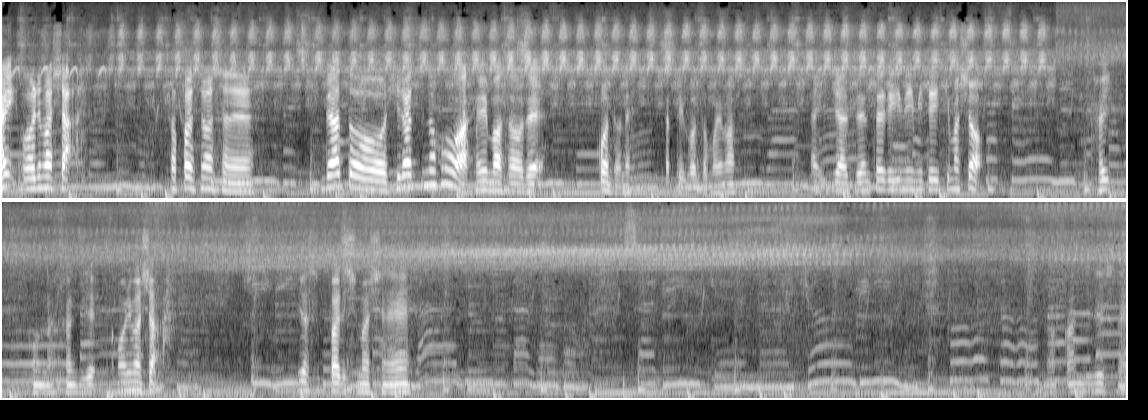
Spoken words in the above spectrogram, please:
はい終わりました。さっぱりしましたね。であと平地の方は平正雄で今度ねやっていこうと思います。はいじゃあ全体的に見ていきましょう。はいこんな感じで。終わりました。いやすっぱりしましたね。こんな感じですね。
